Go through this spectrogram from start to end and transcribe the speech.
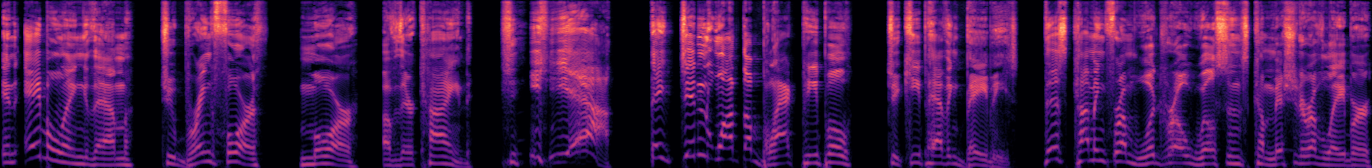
enabling them to bring forth more of their kind. yeah, they didn't want the black people to keep having babies. This coming from Woodrow Wilson's commissioner of labor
